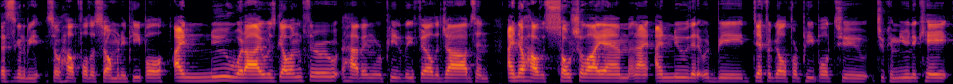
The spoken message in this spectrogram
this is going to be so helpful to so many people. I knew what I was going through, having repeatedly failed the jobs, and I know how social I am, and I, I knew that it would be difficult for people to to communicate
